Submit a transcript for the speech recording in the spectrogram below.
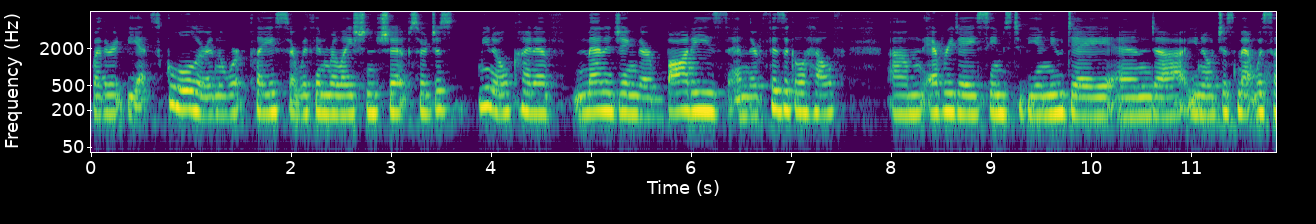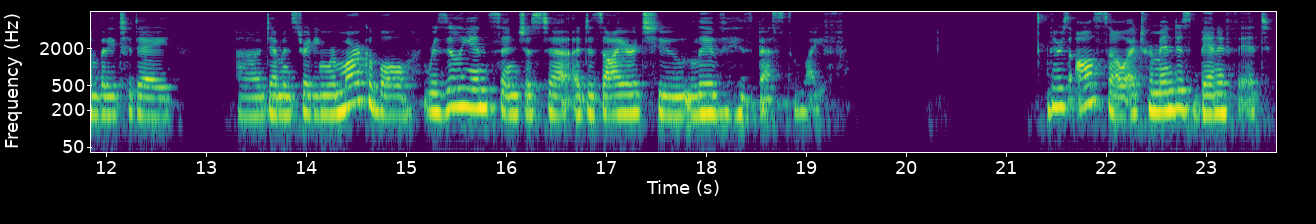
whether it be at school or in the workplace or within relationships or just, you know, kind of managing their bodies and their physical health. Um, every day seems to be a new day. And, uh, you know, just met with somebody today uh, demonstrating remarkable resilience and just a, a desire to live his best life. There's also a tremendous benefit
